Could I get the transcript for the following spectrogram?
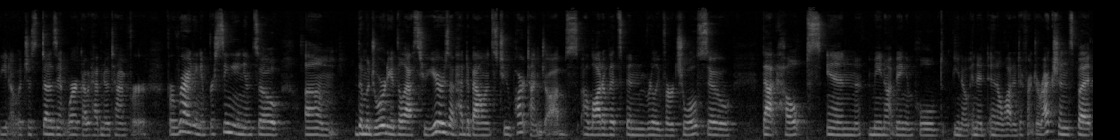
you know, it just doesn't work. I would have no time for for writing and for singing, and so. Um, the majority of the last two years, I've had to balance two part time jobs. A lot of it's been really virtual, so that helps in me not being pulled, you know, in a, in a lot of different directions. But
